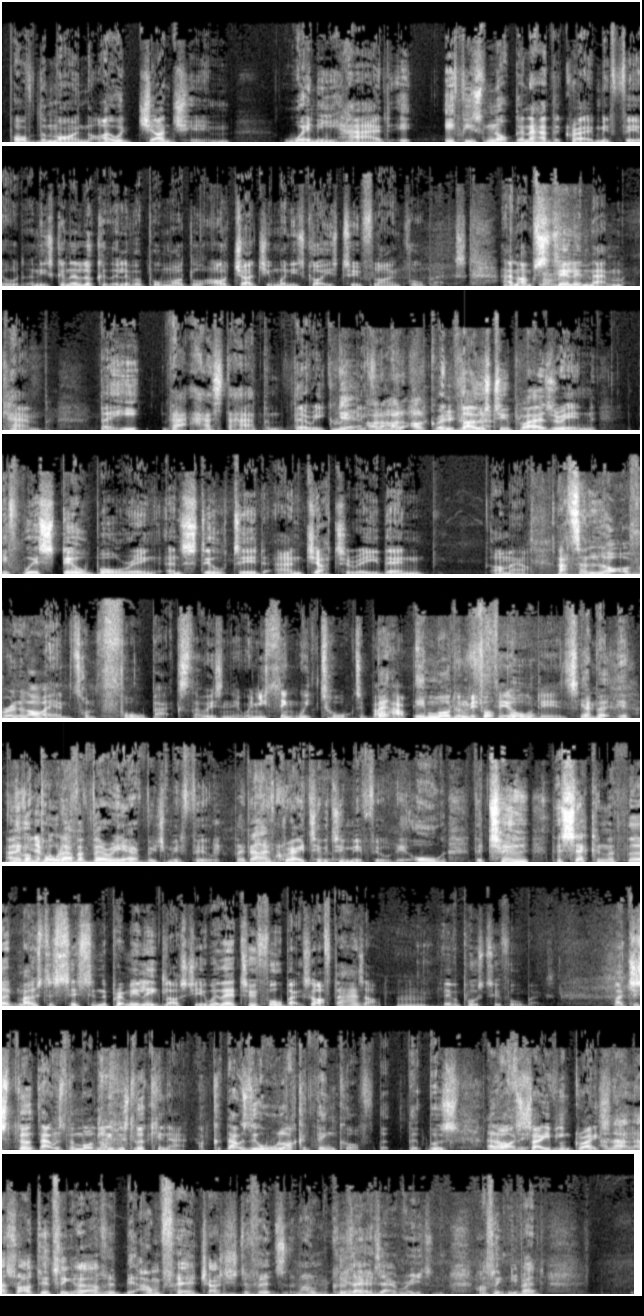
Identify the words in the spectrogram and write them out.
of the mind that I would judge him when he had. If he's not going to have the creative midfield and he's going to look at the Liverpool model, I'll judge him when he's got his two flying fullbacks. And I'm still in that camp, but he that has to happen very quickly. Yeah, for I-. I- I when those that. two players are in, if we're still boring and stilted and juttery, then I'm out. That's a lot of reliance on fullbacks, though, isn't it? When you think we talked about how in poor modern the midfield football, is. Yeah, and- but if and, you know, Liverpool but have a very average midfield. They don't have creativity in midfield. It all the two, the second and third most assists in the Premier League last year were their two fullbacks after Hazard. Hmm. Liverpool's two fullbacks. I just thought that was the model he was looking at. I could, that was the all I could think of that, that was And I my think- saving grace. And for that's what I did think. Uh, I was a bit unfair judges' defence at the moment because Yeah. that is that reason. I think you've had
